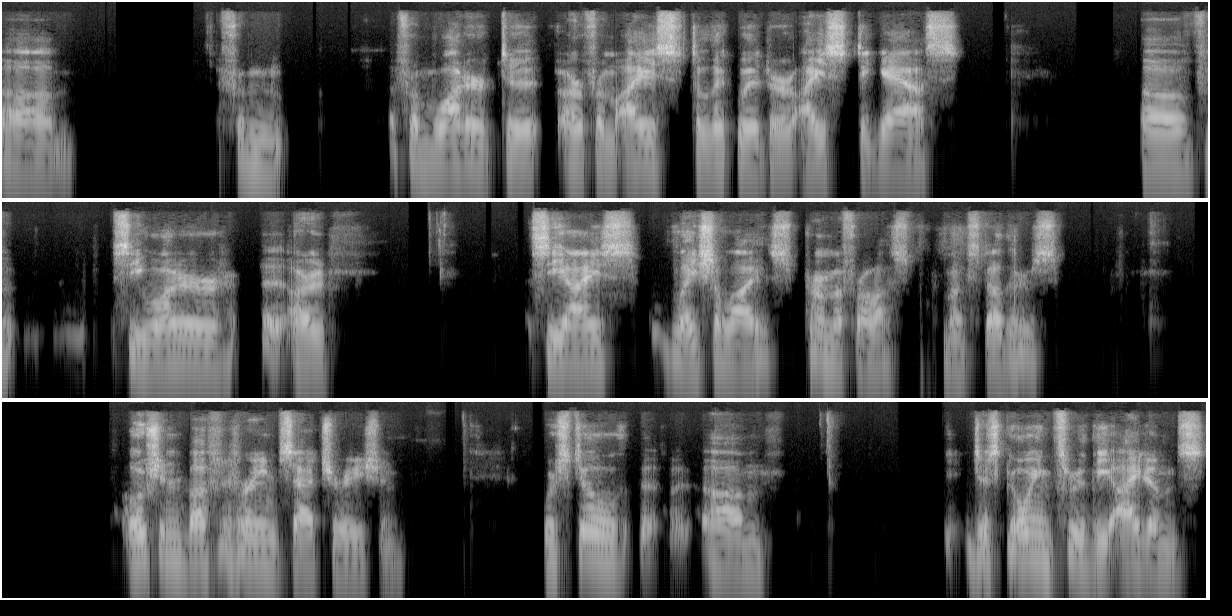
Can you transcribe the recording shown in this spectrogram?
um, from from water to or from ice to liquid or ice to gas of seawater uh, or sea ice, glacial ice, permafrost, amongst others ocean buffering saturation. We're still uh, um, just going through the items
